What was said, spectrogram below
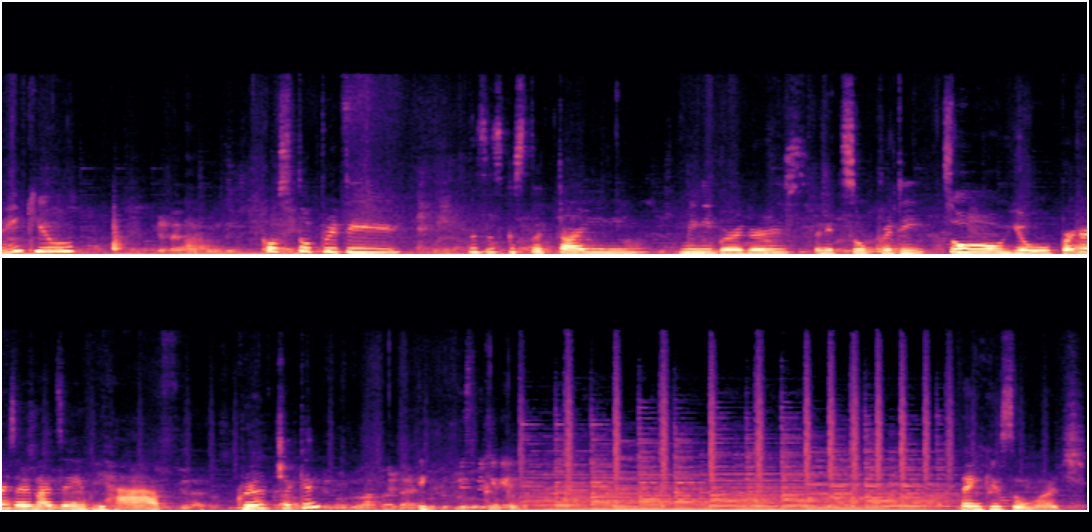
Thank you. Costo pretty. This is Costo tiny mini burgers and it's so pretty. So your burgers are matze. We have grilled chicken. Thank you so much.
